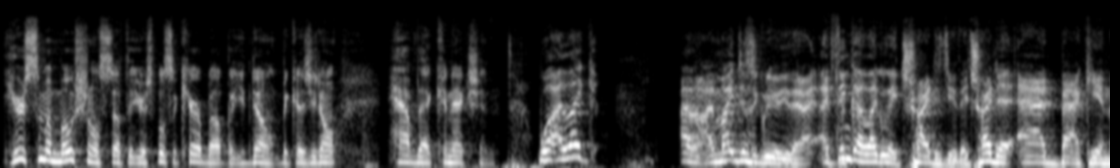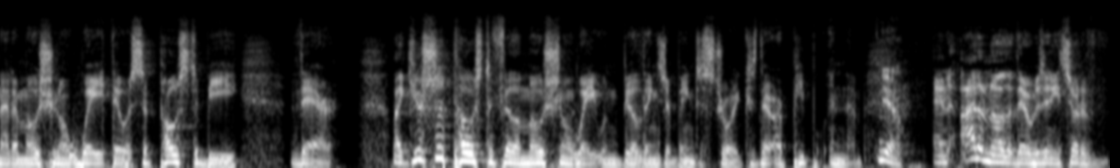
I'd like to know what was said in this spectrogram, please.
here's some emotional stuff that you're supposed to care about, but you don't because you don't have that connection. Well, I like. I don't know. I might disagree with you there. I I think I like what they tried to do. They tried to add back in that emotional weight that was supposed to be there. Like you're supposed to feel emotional weight when buildings are being destroyed because there are people in them. Yeah. And I don't know that there was any sort of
